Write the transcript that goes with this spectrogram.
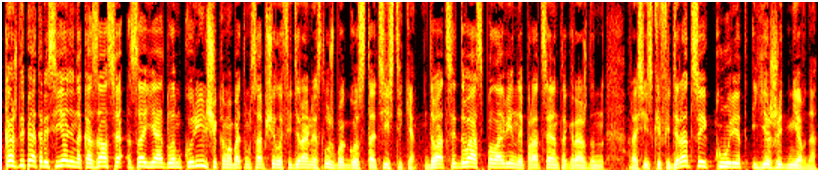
Каждый пятый россиянин оказался заядлым курильщиком. Об этом сообщила Федеральная служба госстатистики. 22,5% граждан Российской Федерации курят ежедневно.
